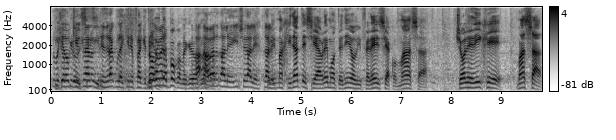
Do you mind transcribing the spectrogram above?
No me quedó claro quién es Drácula y quién es Frankenstein. No, a mí ver, tampoco me quedó a- claro. A ver, dale, Guille, dale, dale. imagínate si habremos tenido diferencias con Massa. Yo le dije, Massa,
